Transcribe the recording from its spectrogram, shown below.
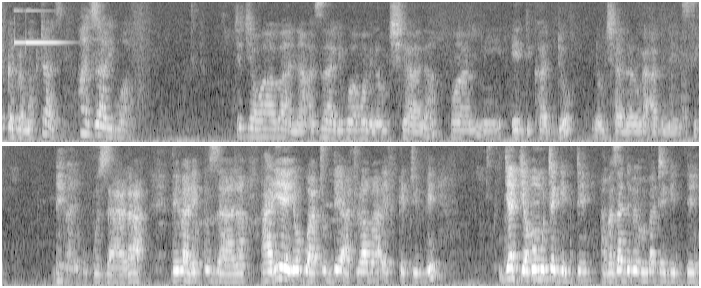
fk dramactors azaalibwawo jjajja w'abaana azaalibwa mwami n'omukyala mwami edi kaddo n'omukyala nalonga agnes. Bebale kukuzaala bebale kuzaala ali eyo gwatudde atulaba fktv jjajja mumutegedde abazadde be mubategedde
